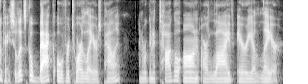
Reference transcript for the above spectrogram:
Okay, so let's go back over to our layers palette and we're going to toggle on our live area layer.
